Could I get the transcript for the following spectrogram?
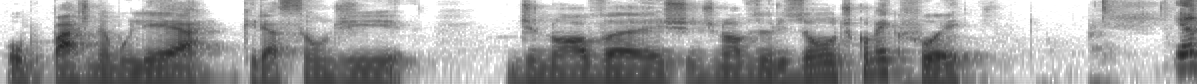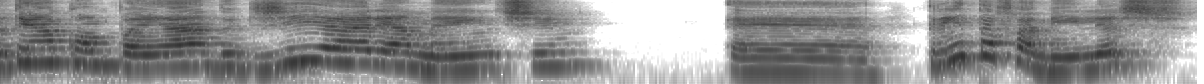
ou por parte da mulher, criação de, de, novas, de novos horizontes? Como é que foi? Eu tenho acompanhado diariamente é, 30 famílias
